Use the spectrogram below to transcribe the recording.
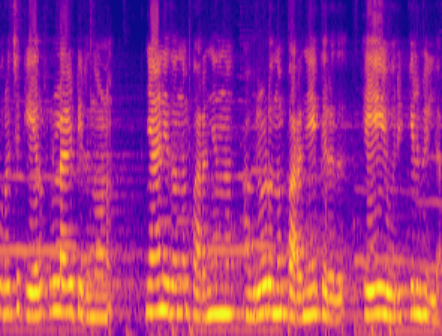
കുറച്ച് കെയർഫുള്ളായിട്ടിരുന്നോണം ഞാൻ ഇതൊന്നും പറഞ്ഞെന്ന് അവരോടൊന്നും പറഞ്ഞേക്കരുത്. ഹേയ് ഒരിക്കലുമില്ല.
